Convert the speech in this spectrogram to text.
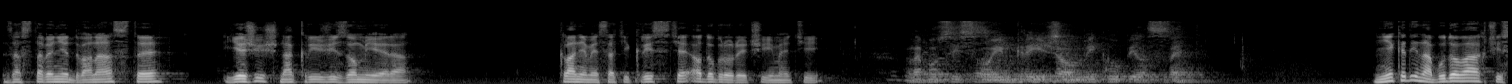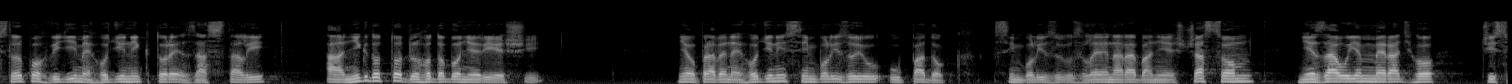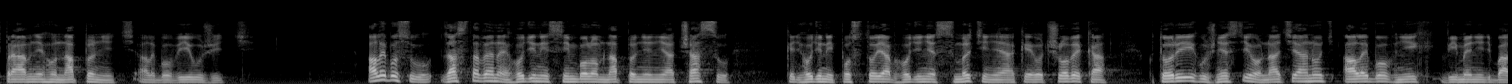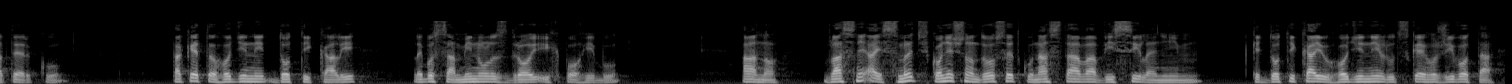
Zastavenie 12. Ježiš na kríži zomiera. Klaneme sa ti, Kriste, a dobrorečíme ti. Lebo si svojim krížom vykúpil svet. Niekedy na budovách či stĺpoch vidíme hodiny, ktoré zastali a nikto to dlhodobo nerieši. Neopravené hodiny symbolizujú úpadok, symbolizujú zlé narábanie s časom, nezaujem merať ho, či správne ho naplniť alebo využiť. Alebo sú zastavené hodiny symbolom naplnenia času, keď hodiny postoja v hodine smrti nejakého človeka, ktorý ich už nestihol natiahnuť alebo v nich vymeniť baterku. Takéto hodiny dotýkali, lebo sa minul zdroj ich pohybu. Áno, vlastne aj smrť v konečnom dôsledku nastáva vysílením, keď dotýkajú hodiny ľudského života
